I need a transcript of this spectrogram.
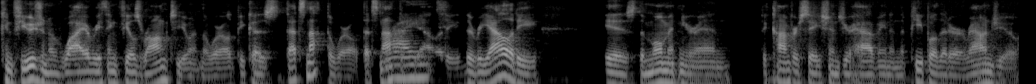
confusion of why everything feels wrong to you in the world because that's not the world. That's not Right. the reality. The reality is the moment you're in, the conversations you're having, and the people that are around you,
